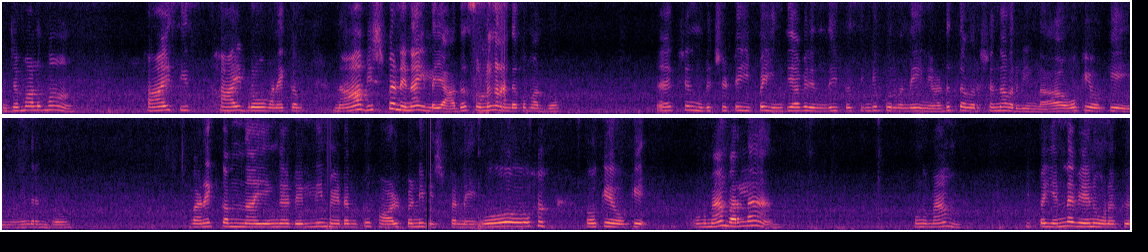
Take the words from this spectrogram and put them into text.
நிஜமாலுமா? ஹாய் சிஸ் ஹாய் ப்ரோ வணக்கம். நான் விஷ் பண்ணேனா இல்லையா? அதை சொல்லுங்க நந்தகுமார் ப்ரோ ஆக்ஷன் முடிச்சுட்டு இப்போ இந்தியாவில் இருந்து இப்போ சிங்கப்பூர் வந்து இனி அடுத்த வருஷம் தான் வருவீங்களா? ஓகே ஓகே மகேந்திரன் ப்ரோ வணக்கம். நான் எங்கள் டெல்லி மேடம்க்கு கால் பண்ணி விஷ் பண்ணேன். ஓ ஓகே ஓகே உங்கள் மேம் வரல? உங்கள் மேம் இப்போ என்ன வேணும் உனக்கு?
